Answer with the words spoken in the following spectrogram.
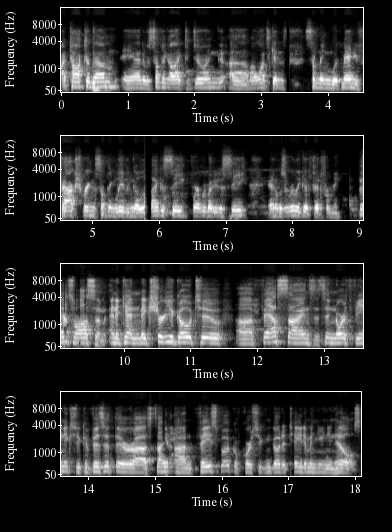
I talked to them, and it was something I liked doing. Um, I wanted to get something with manufacturing, something leaving a legacy for everybody to see, and it was a really good fit for me. That's awesome. And again, make sure you go to uh, Fast Signs. It's in North Phoenix. You can visit their uh, site on Facebook. Of course, you can go to Tatum and Union Hills.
